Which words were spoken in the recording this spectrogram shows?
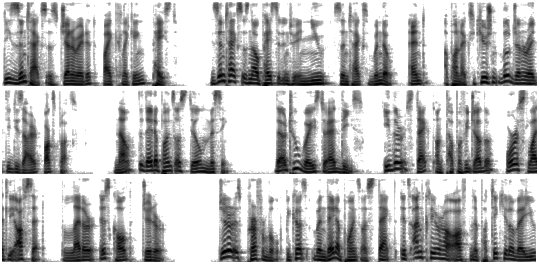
the syntax is generated by clicking Paste. The syntax is now pasted into a new syntax window and upon execution will generate the desired box plots. Now the data points are still missing. There are two ways to add these, either stacked on top of each other or slightly offset. The latter is called jitter. Jitter is preferable because when data points are stacked, it's unclear how often a particular value,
